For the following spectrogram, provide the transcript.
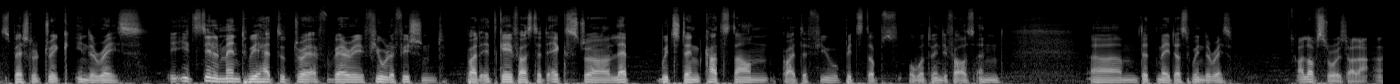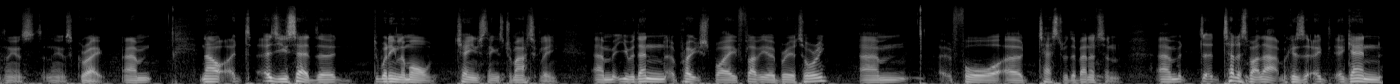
special trick in the race. I- It still meant we had to drive very fuel efficient, but it gave us that extra lap, which then cuts down quite a few pit stops over 24 hours, and um, that made us win the race. I love stories like that. I think it's I think it's great. Um, now, uh, as you said, the winning Le Mans changed things dramatically. Um, you were then approached by Flavio Briatore um, for a test with the Benetton. Um, tell us about that, because again,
